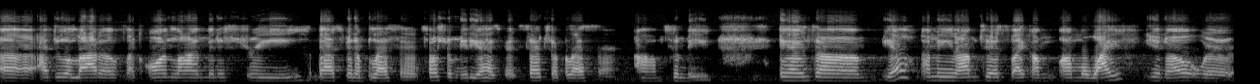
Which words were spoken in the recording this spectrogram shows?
Uh, I do a lot of like online ministry. That's been a blessing. Social media has been such a blessing um, to me. And um, yeah, I mean, I'm just like I'm. I'm a wife. You know, we're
